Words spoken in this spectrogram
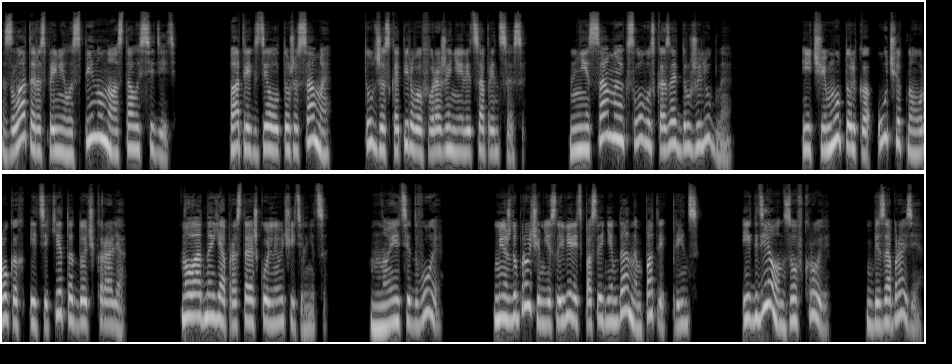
Злата распрямила спину, но осталась сидеть. Патрик сделал то же самое, тут же скопировав выражение лица принцессы. Не самое, к слову сказать, дружелюбное. И чему только учат на уроках этикета дочь короля. Ну ладно, я простая школьная учительница. Но эти двое... Между прочим, если верить последним данным, Патрик принц. И где он, зов крови? Безобразие.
